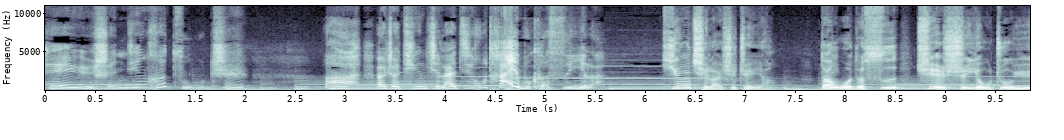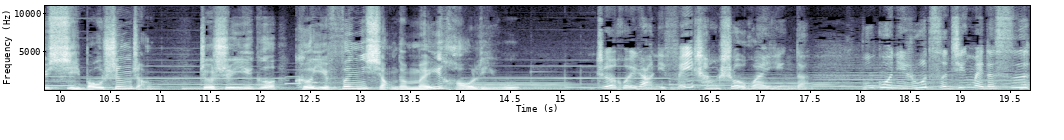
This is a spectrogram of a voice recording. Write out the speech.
培育神经和组织？啊，这听起来几乎太不可思议了。听起来是这样。但我的丝确实有助于细胞生长，这是一个可以分享的美好礼物。这会让你非常受欢迎的。不过，你如此精美的丝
